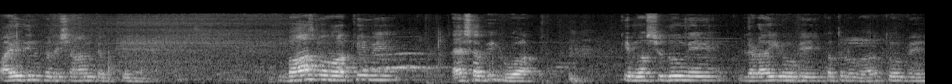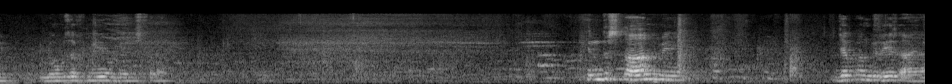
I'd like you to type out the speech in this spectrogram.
آئے دن پریشان کرتے ہیں۔ بعض مواقع میں ایسا بھی ہوا کہ مسجدوں میں لڑائی ہو گئی، قتل و غارت ہو گئے لوگ زخمی ہو گئے، اس طرح۔ ہندوستان میں جب انگریز آیا،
